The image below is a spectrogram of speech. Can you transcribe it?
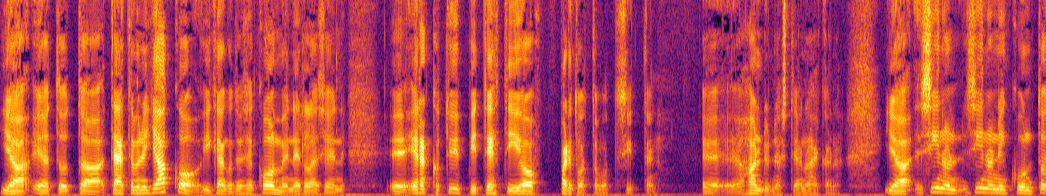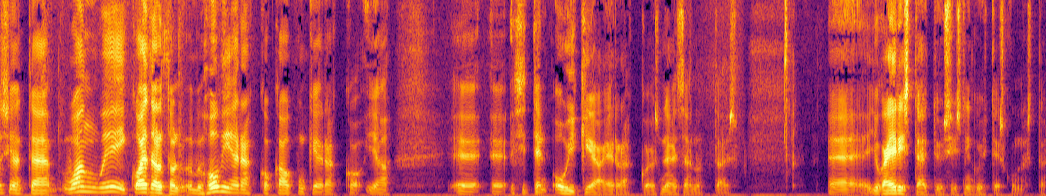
Ja, ja tota, tämä tämmöinen jako ikään kuin kolmeen erilaiseen e, erakkotyyppiin tehtiin jo pari tuhatta vuotta sitten e, Han-dynastian aikana. Ja siinä on, siinä on niin kuin tosiaan tämä Wang Wei, kun ajatellaan, että on hovierakko, kaupunkierakko ja e, e, sitten oikea erakko, jos näin sanottaisiin, e, joka eristäytyy siis niin kuin yhteiskunnasta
